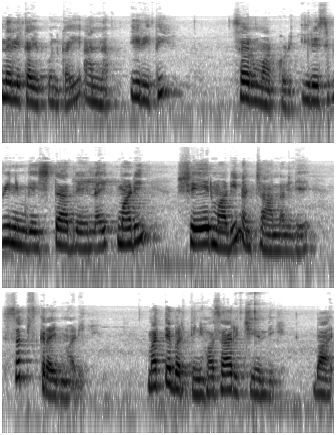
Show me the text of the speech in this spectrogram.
ನೆಲ್ಲಿಕಾಯಿ, ಉಪ್ಪಿನಕಾಯಿ, ಅನ್ನ ಈ ರೀತಿ ಸರ್ವ್ ಮಾಡಿಕೊಡಿ. ಈ ರೆಸಿಪಿ ನಿಮಗೆ ಇಷ್ಟ ಆದರೆ ಲೈಕ್ ಮಾಡಿ ಶೇರ್ ಮಾಡಿ ನನ್ನ ಚಾನಲ್ಗೆ ಸಬ್ಸ್ಕ್ರೈಬ್ ಮಾಡಿ. ಮತ್ತೆ ಬರ್ತೀನಿ ಹೊಸ ರುಚಿಯೊಂದಿಗೆ. ಬಾಯ್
